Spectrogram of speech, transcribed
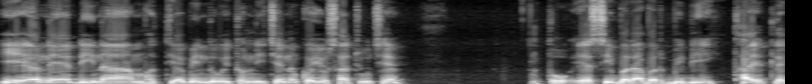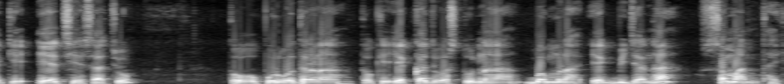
એ અને ડીના મધ્ય બિંદુ હોય તો નીચેનું કયું સાચું છે? તો એસી બરાબર બીડી થાય એટલે કે એ છે સાચું. તો પૂર્વધારણા તો કે એક જ વસ્તુના બમણા એકબીજાના સમાન થાય.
